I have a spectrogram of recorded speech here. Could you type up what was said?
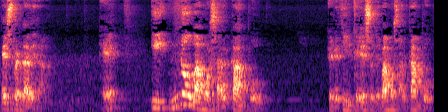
es verdadera, ¿eh? y no vamos al campo, es decir, que eso de vamos al campo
